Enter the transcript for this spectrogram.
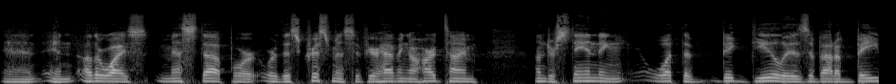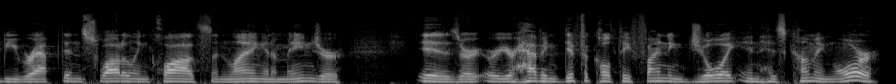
and, and otherwise messed up. Or, or this Christmas, if you're having a hard time understanding what the big deal is about a baby wrapped in swaddling cloths and lying in a manger is, or, or you're having difficulty finding joy in his coming, or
